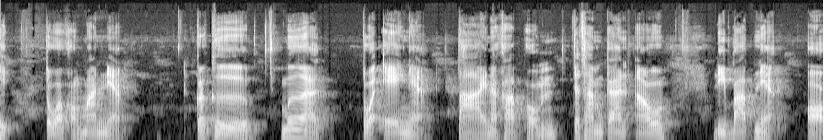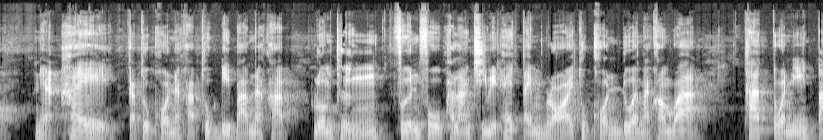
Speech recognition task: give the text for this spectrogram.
ติดตัวของมันเนี่ยก็คือเมื่อตัวเองเนี่ยตายนะครับผมจะทำการเอาดีบัฟเนี่ยออกเนี่ยให้กับทุกคนนะครับทุกดีบัฟนะครับ รวมถึงฟื้นฟูพลังชีวิตให้เต็มร้อยทุกคนด้วย หมายความว่า ถ้าตัวนี้ต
